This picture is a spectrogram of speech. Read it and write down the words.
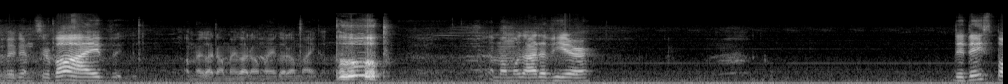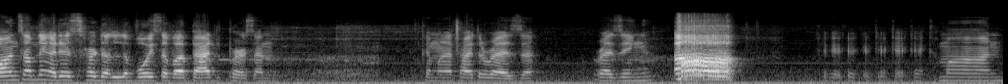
If I can survive. Oh my god, oh my god, oh my god, oh my god. Poop! I'm almost out of here. Did they spawn something? I just heard the voice of a bad person. Okay, I'm gonna try the res. Resing. Ah! Okay, okay, okay, okay, okay, okay, come on.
